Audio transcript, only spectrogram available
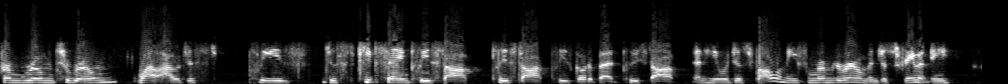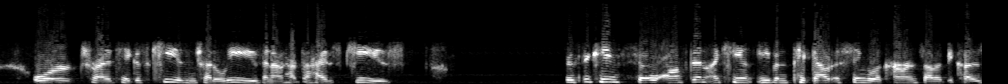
from room to room while I would just please just keep saying, please stop, please stop, please go to bed, please stop. And he would just follow me from room to room and just scream at me or try to take his keys and try to leave, and I would have to hide his keys. This became so often, I can't even pick out a single occurrence of it because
